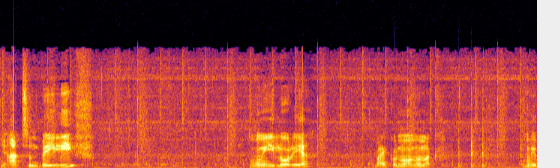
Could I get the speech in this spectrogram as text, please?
ñu add suñ bay leaf muy laurier bàyyi ko noonu nag muy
